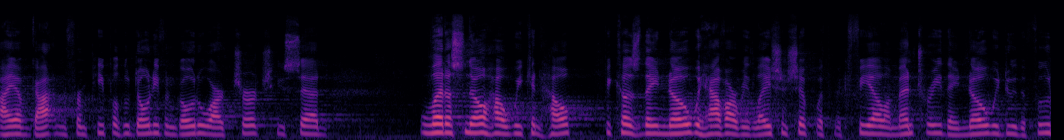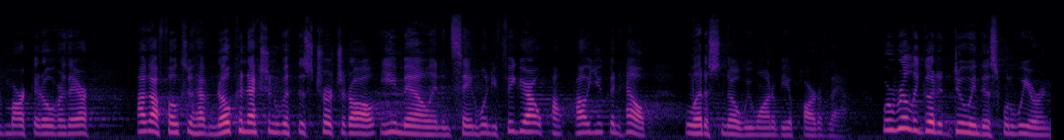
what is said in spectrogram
I have gotten from people who don't even go to our church who said, Let us know how we can help because they know we have our relationship with McPhee Elementary. They know we do the food market over there. I got folks who have no connection with this church at all emailing and saying, When you figure out how, how you can help, let us know. We want to be a part of that. We're really good at doing this when we are in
